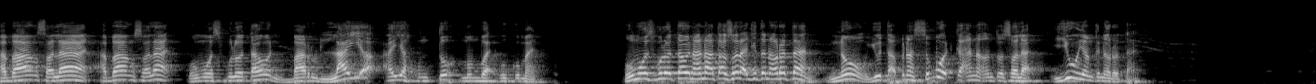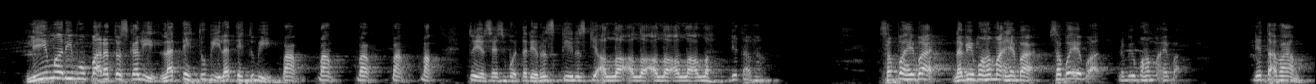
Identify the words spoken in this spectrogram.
Abang solat. Abang solat. Umur sepuluh tahun baru layak ayah untuk membuat hukuman. Umur sepuluh tahun anak tak solat kita nak rotan. No, you tak pernah sebut ke anak untuk solat. You yang kena rotan. Lima ribu empat ratus kali. Latih tubi, latih tubi. Pam, pam, pam, pam, pam. Tu yang saya sebut tadi. Rezeki, rezeki Allah, Allah, Allah, Allah, Allah. Dia tak faham. Siapa hebat? Nabi Muhammad hebat. Siapa hebat? Nabi Muhammad hebat. Dia tak faham.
